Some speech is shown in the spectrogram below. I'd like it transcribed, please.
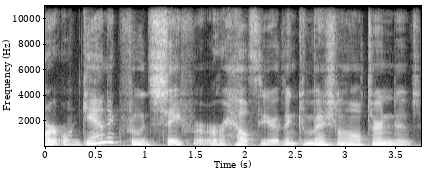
Are organic foods safer or healthier than conventional alternatives?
